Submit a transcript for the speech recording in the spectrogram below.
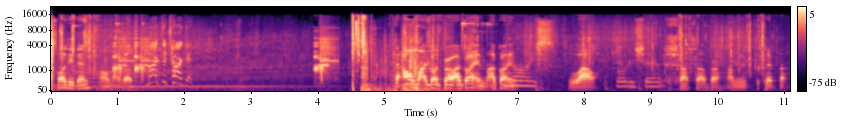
I bodied him. Oh my god. Mark the target. Oh my god, bro, I got him. I got him. Nice. Wow. Holy shit. Shut up, bro. I'm gonna clip that.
